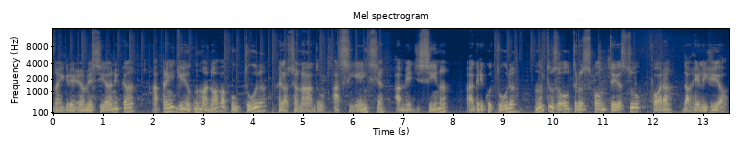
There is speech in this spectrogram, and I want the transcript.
na Igreja Messiânica aprende uma nova cultura relacionada à ciência, à medicina, à agricultura, muitos outros contextos fora da religião.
